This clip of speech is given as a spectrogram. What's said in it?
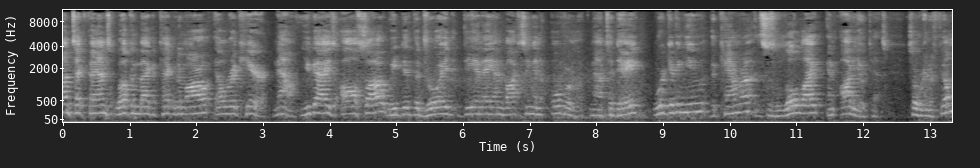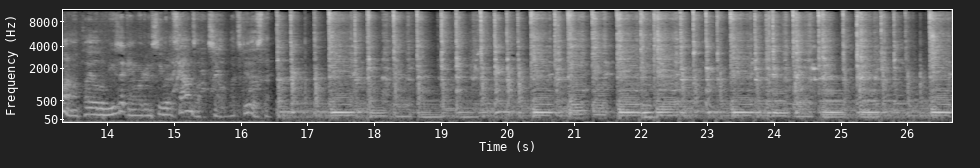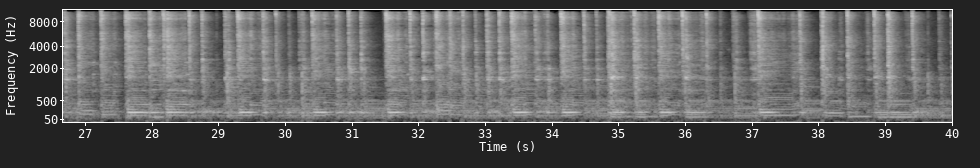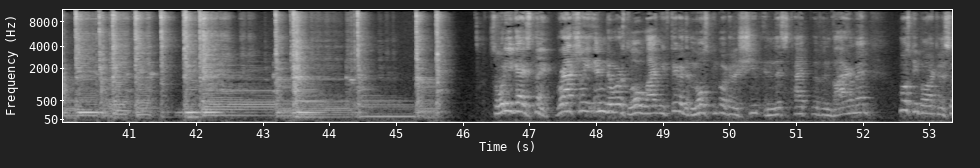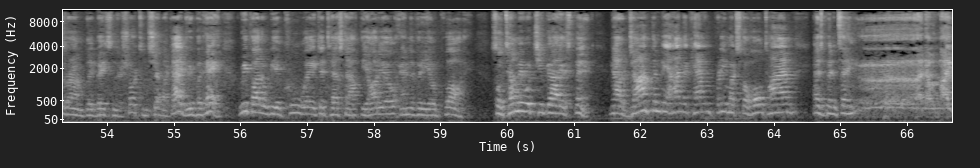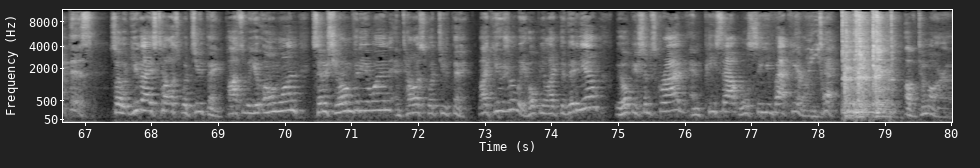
on, Tech fans? Welcome back to Tech of Tomorrow. Elric here. Now, you guys all saw we did the Droid DNA unboxing and overlook. Now, today we're giving you the camera. This is low light and audio test. So we're going to film. I'm going to play a little music and we're going to see what it sounds like. So let's do this thing. So what do you guys think? We're actually indoors, low light. We figured that most people are going to shoot in this type of environment. Most people aren't going to sit around and play bass in their shorts and shit like I do, but hey, we thought it would be a cool way to test out the audio and the video quality. So tell me what you guys think. Now, Jonathan behind the camera pretty much the whole time has been saying, I don't like this. So you guys tell us what you think. Possibly you own one. Send us your own video in and tell us what you think. Like usual, we hope you like the video. We hope you subscribe. And peace out. We'll see you back here on Tech of Tomorrow.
